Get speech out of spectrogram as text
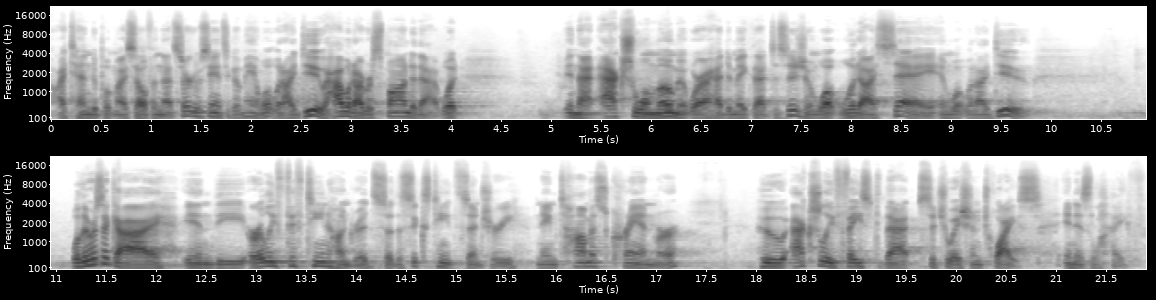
I tend to put myself in that circumstance and go, man, what would I do? How would I respond to that? What, in that actual moment where I had to make that decision, what would I say and what would I do? Well, there was a guy in the early 1500s, so the 16th century, named Thomas Cranmer, who actually faced that situation twice in his life.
